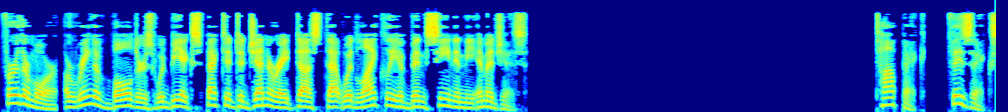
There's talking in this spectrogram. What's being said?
Furthermore, a ring of boulders would be expected to generate dust that would likely have been seen in the images. Physics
